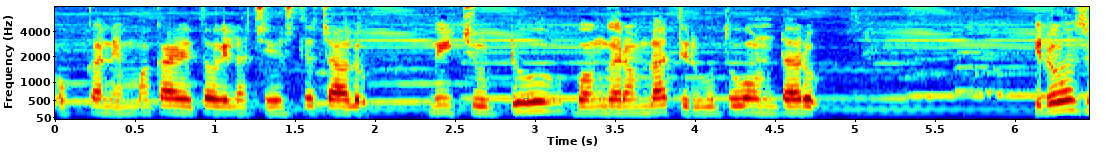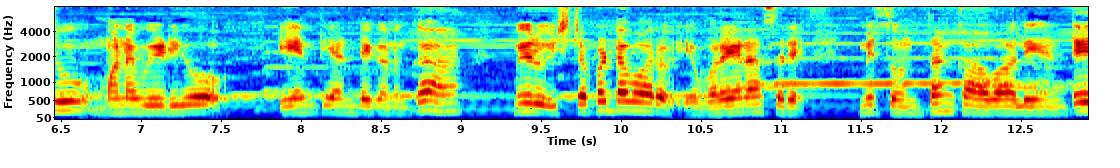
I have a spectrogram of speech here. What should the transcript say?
ఒక్క నిమ్మకాయతో ఇలా చేస్తే చాలు. మీ చుట్టూ బొంగరంలా తిరుగుతూ ఉంటారు. ఈరోజు మన వీడియో ఏంటి అంటే కనుక మీరు ఇష్టపడ్డవారు ఎవరైనా సరే మీ సొంతం కావాలి అంటే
